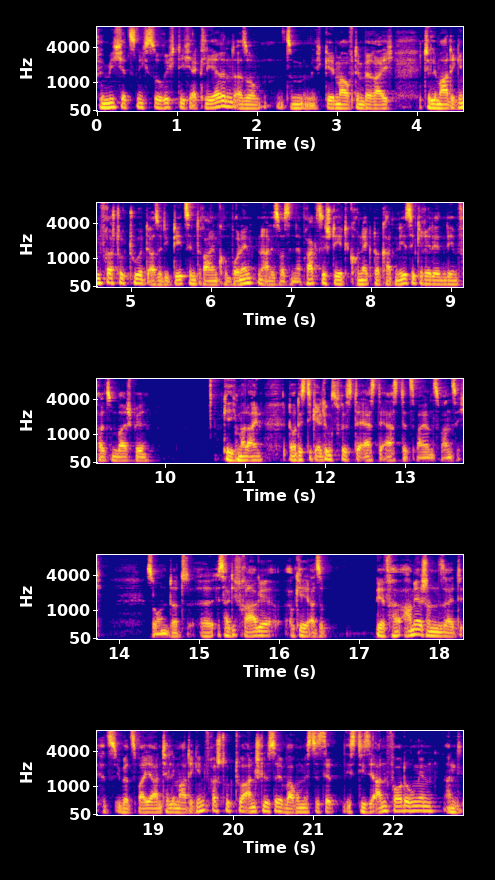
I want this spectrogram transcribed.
für mich jetzt nicht so richtig erklärend. Also zum, ich gehe mal auf den Bereich Telematikinfrastruktur, also die dezentralen Komponenten, alles was in der Praxis steht, Connector, Kartenlesegeräte in dem Fall zum Beispiel, gehe ich mal ein. Dort ist die Geltungsfrist der 1.1.22. So, und dort äh, ist halt die Frage, okay, also wir haben ja schon seit jetzt über zwei Jahren Telematik-Infrastrukturanschlüsse. Warum ist das jetzt, ist diese Anforderungen, und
